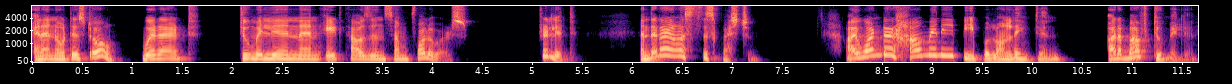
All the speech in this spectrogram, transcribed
And I noticed, oh, we're at 2 million and 8,000 some followers. Brilliant. And then I asked this question I wonder how many people on LinkedIn are above 2 million.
